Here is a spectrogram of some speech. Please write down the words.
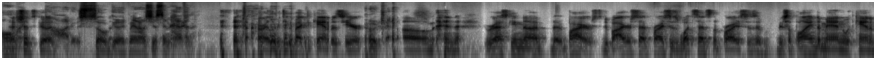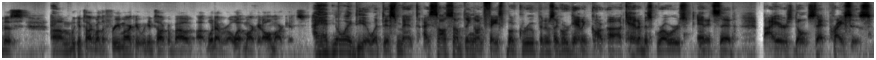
Oh That shit's good. God, it was so good, man. I was just in heaven. All right, let me take it back to cannabis here. Okay. Um, and we're asking uh, buyers do buyers set prices? What sets the price? Is it supply and demand with cannabis? Um, we could talk about the free market. We could talk about uh, whatever. What market? All markets. I had no idea what this meant. I saw something on Facebook group and it was like organic uh, cannabis growers and it said buyers don't set prices.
